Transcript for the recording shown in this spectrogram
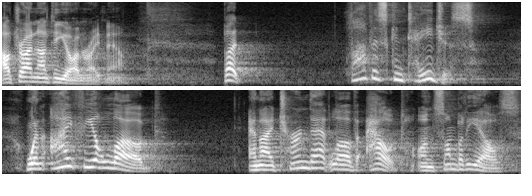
I'll try not to yawn right now. But love is contagious. When I feel loved and I turn that love out on somebody else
